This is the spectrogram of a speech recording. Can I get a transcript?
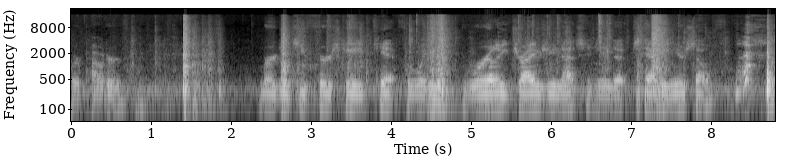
or powder. Emergency first aid kit for when it really drives you nuts and you end up stabbing yourself. I'm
